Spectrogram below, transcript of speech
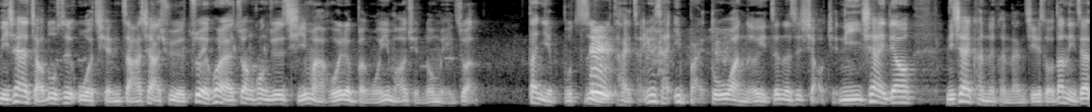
你现在角度是我钱砸下去了，最坏的状况就是起码回了本，我一毛钱都没赚，但也不至于太惨，因为才一百多万而已，真的是小钱。你现在一定要，你现在可能很难接受，但你再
